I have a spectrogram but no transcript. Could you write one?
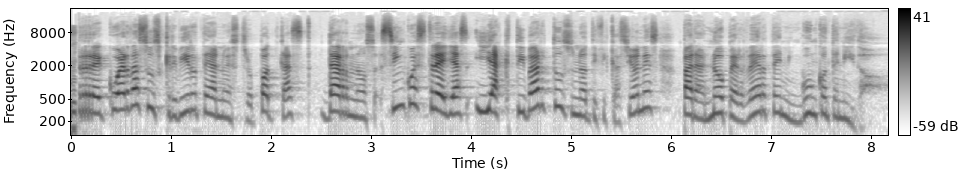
Recuerda suscribirte a nuestro podcast, darnos 5 estrellas y activar tus notificaciones para no perderte ningún contenido.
